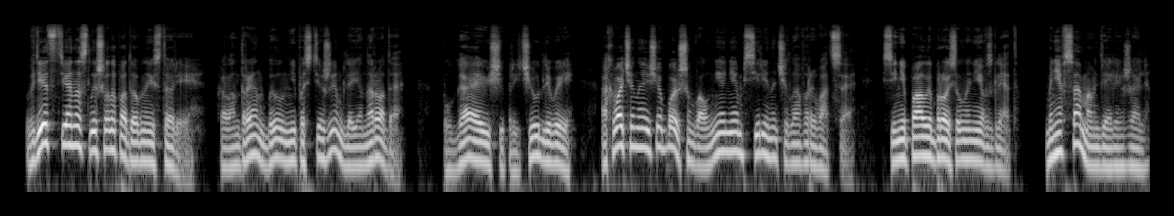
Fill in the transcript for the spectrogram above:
В детстве она слышала подобные истории. Халандрен был непостижим для ее народа. Пугающий, причудливый. Охваченная еще большим волнением, Сири начала вырываться. Синепалый бросил на нее взгляд. «Мне в самом деле жаль».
